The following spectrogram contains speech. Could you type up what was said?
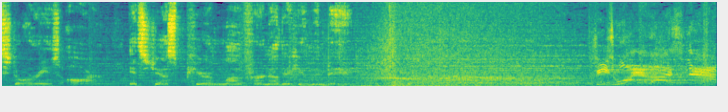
stories are. It's just pure love for another human being. She's one of us now!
